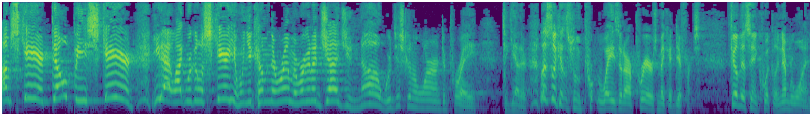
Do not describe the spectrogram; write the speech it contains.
am scared. Don't be scared. You act like we're going to scare you when you come in the room and we're going to judge you. No, we're just going to learn to pray together. Let's look at some pr- ways that our prayers make a difference. Fill this in quickly. Number one,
